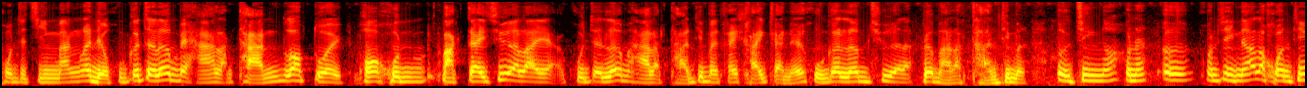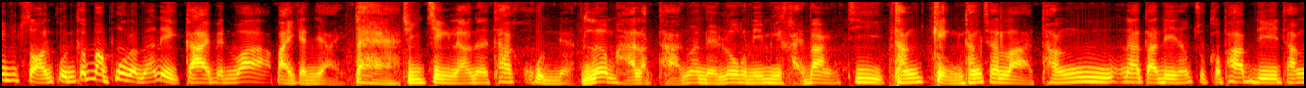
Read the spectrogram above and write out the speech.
คนจะจริงมั้งแล้วเดี๋ยวคุณก็จะเริ่มไปหาหลักฐานรอบตัวพอคุณปักใจเชื่ออะไรอะคุณจะเริ่มหาหลักฐานที่มันคล้ายๆกันแล้วคุณก็เริ่มเชื่อแล้วเริ่มหาหลักฐานที่มันเออจริงเนาะคนนั้นเออคนจริงนะแล้วคนที่สอนคุณก็มาพูดแบบนั้นอีกกลายเป็นว่าไปกันใหญ่ แต่จริง ๆ แล้วเนี่ยถ้าคุณเนี่ยเริ่มหาหลักฐานว่าในโลกนี้มีใครบ้างที่ทั้งเก่งทั้งฉลาด ทั้งหน้าตาดีทั้งสุขภาพดี ทั้ง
